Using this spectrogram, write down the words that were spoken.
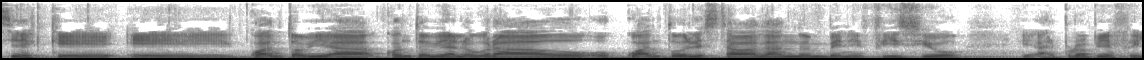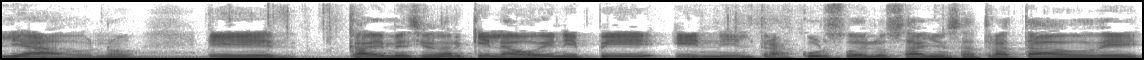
si es que eh, cuánto, había, cuánto había logrado o cuánto le estaba dando en beneficio eh, al propio afiliado. ¿no? cabe mencionar que la ONP en el transcurso de los años ha tratado de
